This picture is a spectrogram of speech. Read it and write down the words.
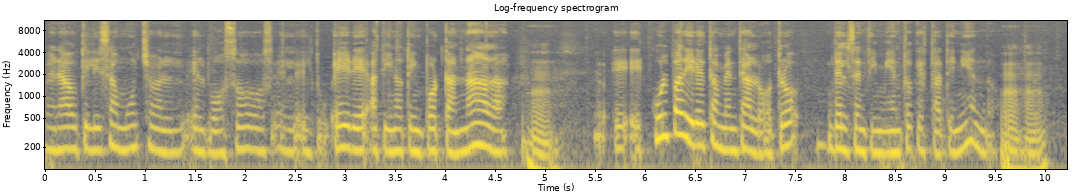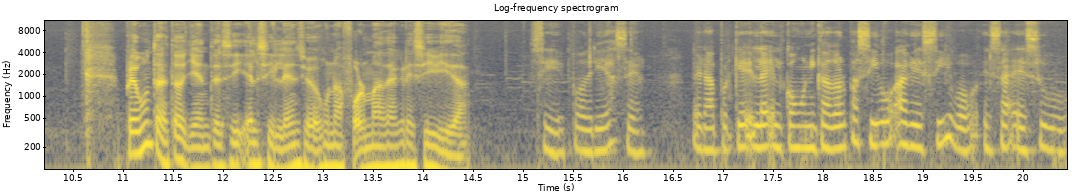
¿verdad? Utiliza mucho el, el vos sos, el, tú eres, a ti no te importa nada. Mm. Eh, eh, culpa directamente al otro del sentimiento que está teniendo. Pregunta a este oyente si el silencio es una forma de agresividad. Sí, podría ser, ¿verdad? Porque el, comunicador pasivo agresivo, esa es su,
